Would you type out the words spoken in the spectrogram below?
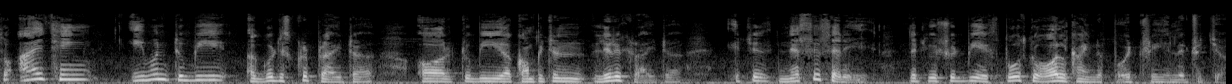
So I think even to be a good scriptwriter or to be a competent lyric writer, it is necessary that you should be exposed to all kind of poetry and literature.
